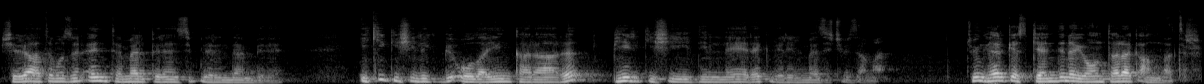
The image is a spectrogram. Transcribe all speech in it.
şeriatımızın en temel prensiplerinden biri, iki kişilik bir olayın kararı bir kişiyi dinleyerek verilmez hiçbir zaman. Çünkü herkes kendine yontarak anlatır.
